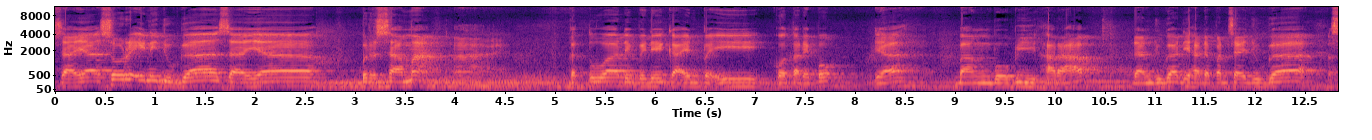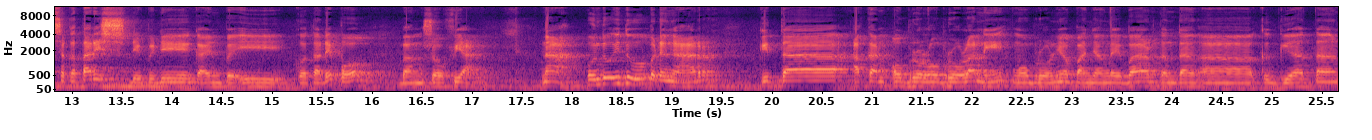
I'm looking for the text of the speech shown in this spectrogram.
saya sore ini juga saya bersama nah, Ketua DPD KNPI Kota Depok ya Bang Bobi Harahap dan juga di hadapan saya juga Sekretaris DPD KNPI Kota Depok Bang Sofian. Nah, untuk itu pendengar kita akan obrol-obrolan nih, ngobrolnya panjang lebar tentang eh, kegiatan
